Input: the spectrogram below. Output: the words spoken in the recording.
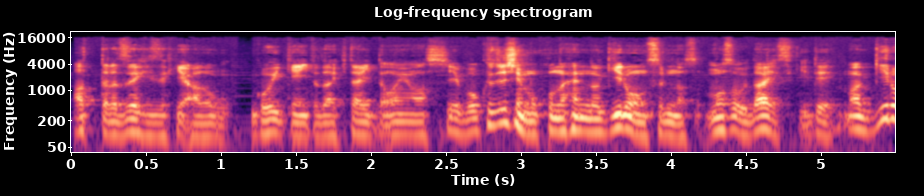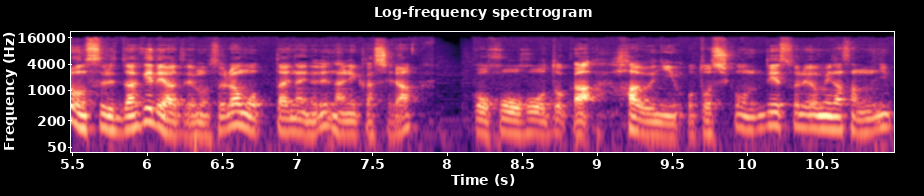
あったらぜひぜひあのご意見いただきたいと思いますし、僕自身もこの辺の議論するのものすごく大好きで、まあ、議論するだけではでもそれはもったいないので何かしらこう方法とか、ハウに落とし込んで、それを皆さんに、い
